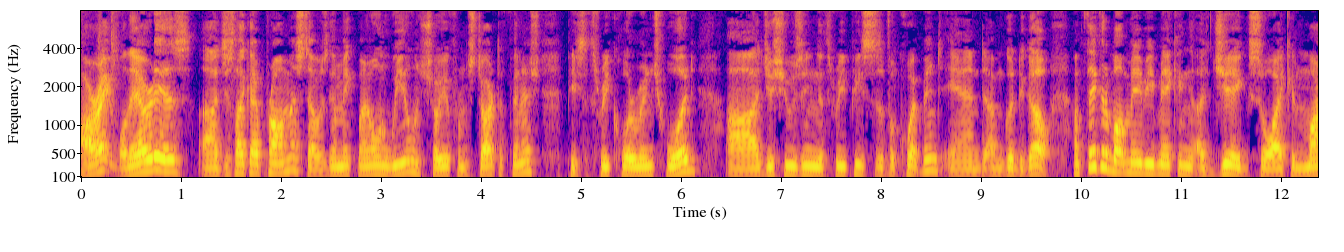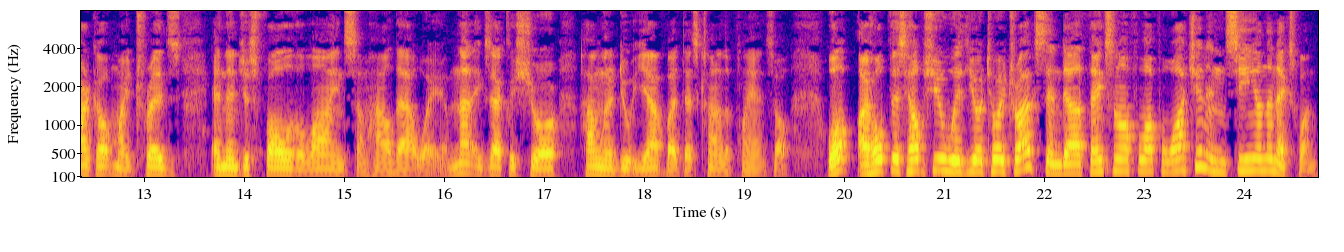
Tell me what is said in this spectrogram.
All right, well there it is. Uh, just like I promised, I was going to make my own wheel and show you from start to finish. Piece of three quarter inch wood, uh, just using the three pieces of equipment and I'm good to go. I'm thinking about maybe making a jig so I can mark out my treads and then just follow the lines somehow that way. I'm not exactly sure how I'm going to do it yet, but that's kind of the plan. So, well, I hope this helps you with your toy trucks and uh, thanks an awful lot for watching and see you on the next one.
